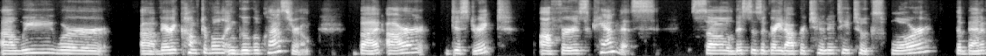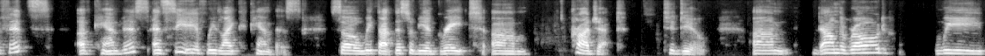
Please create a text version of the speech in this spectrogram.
Uh, we were uh, very comfortable in Google Classroom, but our district offers Canvas. So this is a great opportunity to explore the benefits of Canvas and see if we like Canvas. So we thought this would be a great um, project to do. Um, down the road, we,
